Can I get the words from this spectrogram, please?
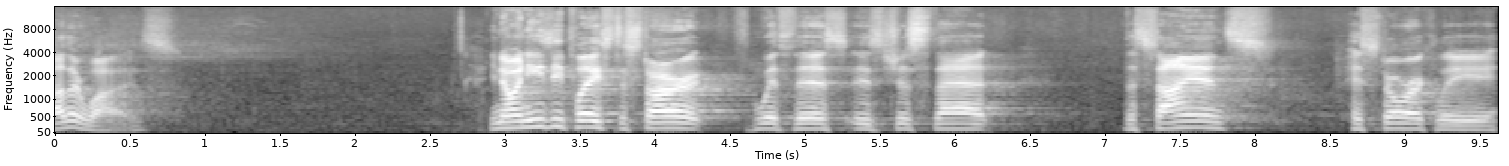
otherwise. You know, an easy place to start with this is just that the science historically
